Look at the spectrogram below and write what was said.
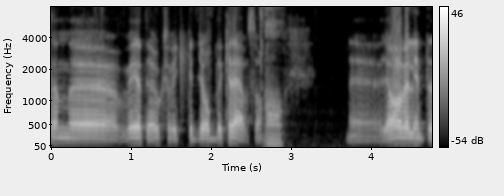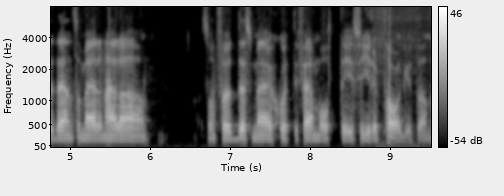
Sen eh, vet jag också vilket jobb det krävs. Ja, Eh, jag har väl inte den som är den här eh, som föddes med 75-80 i syreupptag utan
